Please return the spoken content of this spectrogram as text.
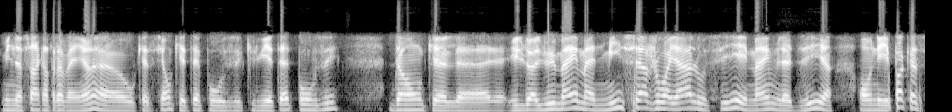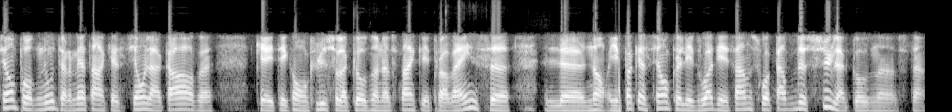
1981 euh, aux questions qui étaient posées qui lui étaient posées. Donc, il l'a lui-même admis. Serge Royal aussi, et même l'a dit, on n'est pas question pour nous de remettre en question l'accord euh, qui a été conclu sur la clause non-obstant avec les provinces. Euh, le, non, il n'est pas question que les droits des femmes soient par-dessus la clause non-obstant.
